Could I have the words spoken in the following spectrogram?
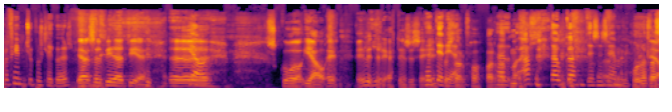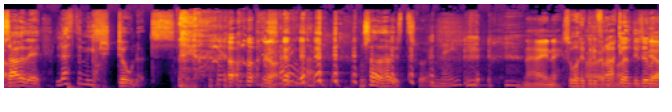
bara 50 líkur Já, sem býða þetta ég Já. Sko, já, þetta er rétt eins og segi, þetta er rétt, það þarna. er alltaf götti sem segja manni Hún alltaf Já. sagði Let them eat donuts. Já, Hún sagði það. Vist sko. Nei. Nei, nei. Svo er einhver í Það Fraklandi sem Já,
